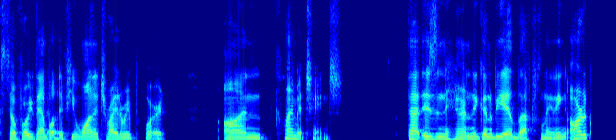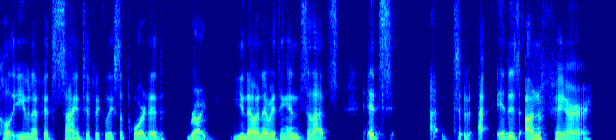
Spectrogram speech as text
So, for example, yeah. if you wanted to write a report on climate change, that is inherently going to be a left leaning article, even if it's scientifically supported. Right. You know, and everything. And so that's it's uh, to, uh, it is unfair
